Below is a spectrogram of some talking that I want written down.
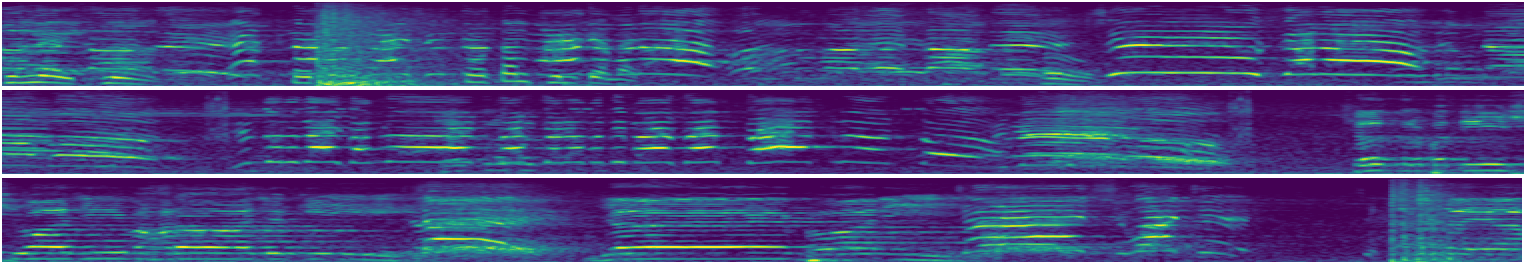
फुलले इथनं टोटल टोटल फुल केलाय. हो. छत्रपती शिवाजी महाराज की जय भवानी. शिवाजी या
